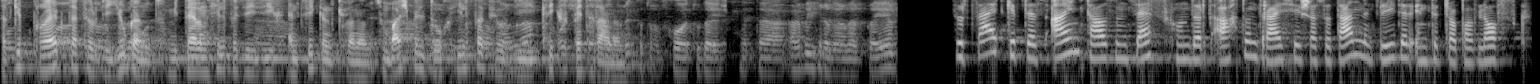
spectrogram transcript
Es gibt Projekte für die Jugend, mit deren Hilfe sie sich entwickeln können, zum Beispiel durch Hilfe für die Kriegsveteranen. Zurzeit gibt es 1638 Jasotan-Mitglieder in Petropavlovsk.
